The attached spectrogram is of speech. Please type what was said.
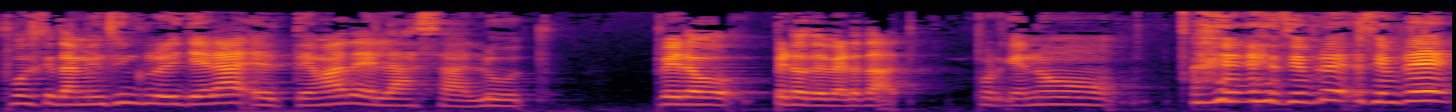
Pues que también se incluyera el tema de la salud. Pero, pero de verdad, porque no... siempre, siempre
